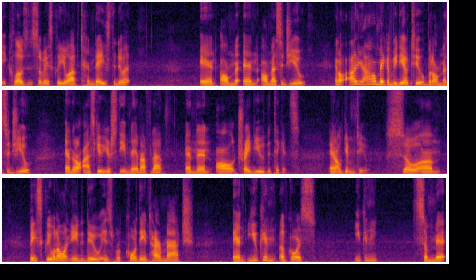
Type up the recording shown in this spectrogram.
it closes. So basically, you'll have 10 days to do it, and I'll and I'll message you, and I'll, I'll I'll make a video too, but I'll message you, and then I'll ask you your Steam name after that, and then I'll trade you the tickets, and I'll give them to you. So um, basically, what I want you to do is record the entire match, and you can, of course, you can submit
